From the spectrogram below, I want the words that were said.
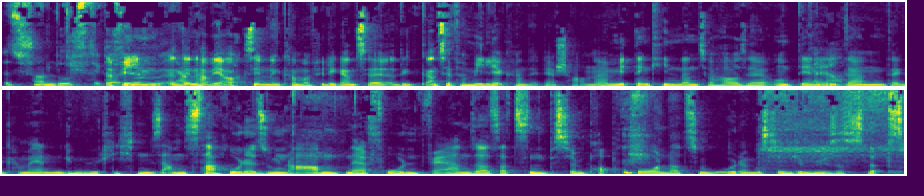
ist schon lustig. Der also, Film, äh, ja. den habe ich auch gesehen, den kann man für die ganze, die ganze Familie kann den ja schauen, ne? mit den Kindern zu Hause und den Genau. Eltern. Den kann man ja einen gemütlichen Samstag oder so einen Abend ne, vor den Fernseher setzen, ein bisschen Popcorn dazu oder ein bisschen Gemüseslips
